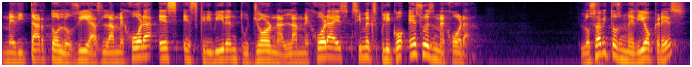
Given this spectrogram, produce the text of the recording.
meditar todos los días. La mejora es escribir en tu journal. La mejora es, si me explico, eso es mejora. Los hábitos mediocres,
